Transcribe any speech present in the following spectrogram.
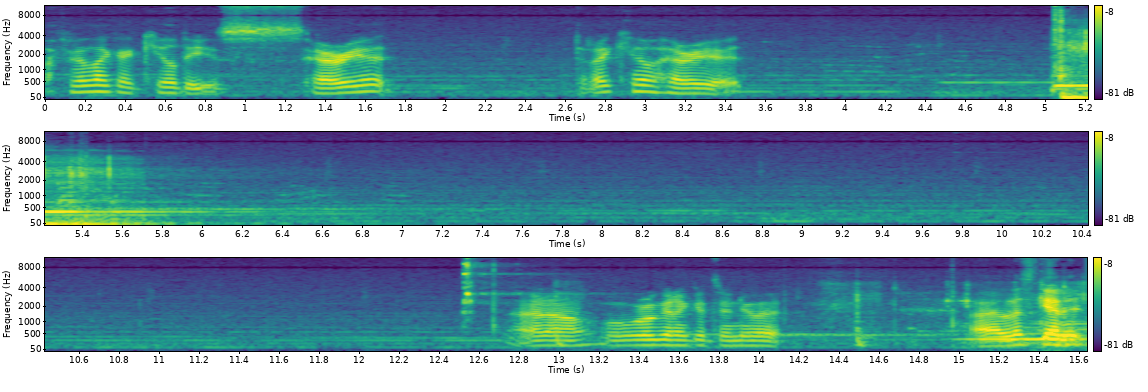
I feel like I killed these. Harriet? Did I kill Harriet? I don't know, but we're gonna continue it. Alright, let's get it.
